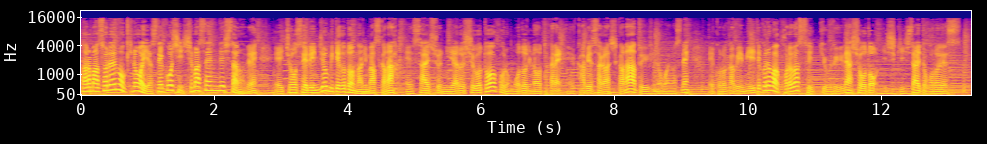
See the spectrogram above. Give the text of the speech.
ただまあそれでも昨日は安値更新しませんでしたので、えー、調整レンジを見ていくことになりますから、えー、最初にやる仕事はこの戻りの高値、えー、壁探しかなというふうに思いますね、えこの壁見えてくればこれは積極的なショート意識したいところです。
